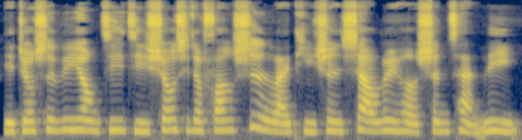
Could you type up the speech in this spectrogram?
也就是利用积极休息的方式来提升效率和生产力。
